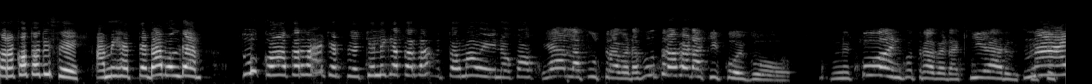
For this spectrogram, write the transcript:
তোরা কত দিছে? আমি হেতে ডাবল দেম। তুই ক তোর বাহে কেসে? কেলিকে তোর বাহ তোর মা এই ন ক। ইয়াল্লা পুত্রা বেটা পুত্রা বেটা কি কইব? কোন পুত্রা বেটা কি আর হইছে? নাই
